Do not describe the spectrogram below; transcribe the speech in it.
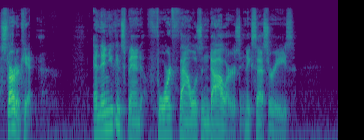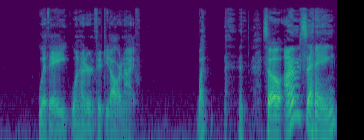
starter kit. And then you can spend $4,000 in accessories with a $150 knife. What? so I'm saying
